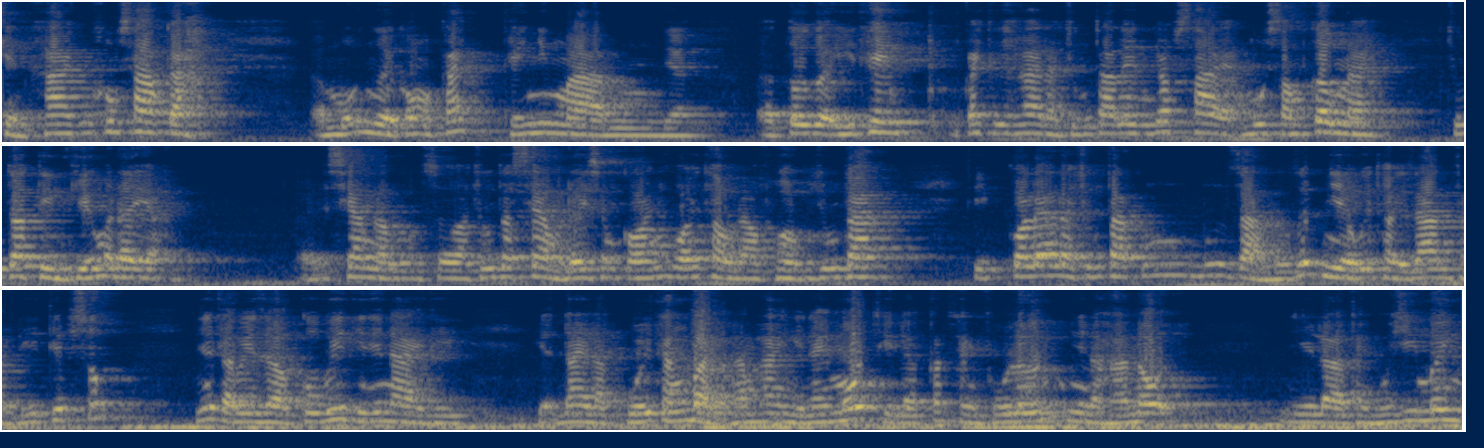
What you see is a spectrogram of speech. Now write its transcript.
triển khai cũng không sao cả. Mỗi người có một cách. Thế nhưng mà tôi gợi ý thêm. Cách thứ hai là chúng ta lên website mua sắm công này. Chúng ta tìm kiếm ở đây ạ. Xem là chúng ta xem ở đây xem có những gói thầu nào phù hợp với chúng ta thì có lẽ là chúng ta cũng giảm được rất nhiều cái thời gian phải đi tiếp xúc. Nhất là bây giờ covid như thế này thì hiện nay là cuối tháng 7 năm 2021 thì là các thành phố lớn như là Hà Nội như là thành phố Hồ Chí Minh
